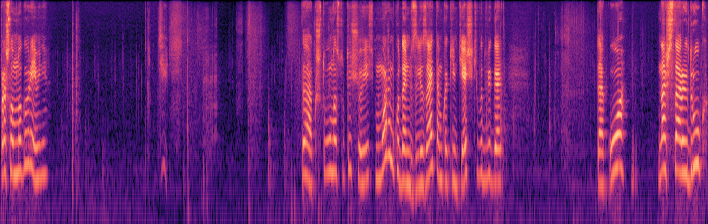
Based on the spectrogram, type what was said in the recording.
Прошло много времени. Так, что у нас тут еще есть? Мы можем куда-нибудь залезать, там какие-нибудь ящики выдвигать? Так, о, наш старый друг,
